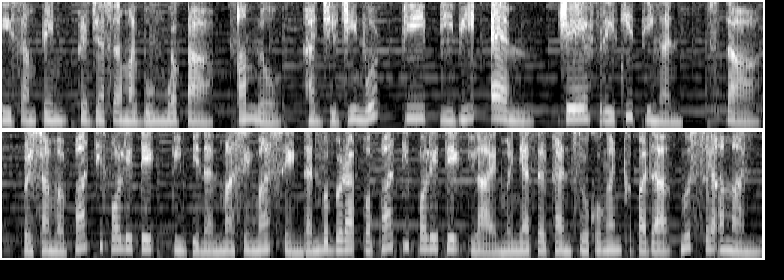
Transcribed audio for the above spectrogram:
di samping kerjasama Bung Waka, UMNO, Haji Jinur, PPBM, Jeffrey Kitingan, STAR bersama parti politik pimpinan masing-masing dan beberapa parti politik lain menyatakan sokongan kepada Musa Aman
